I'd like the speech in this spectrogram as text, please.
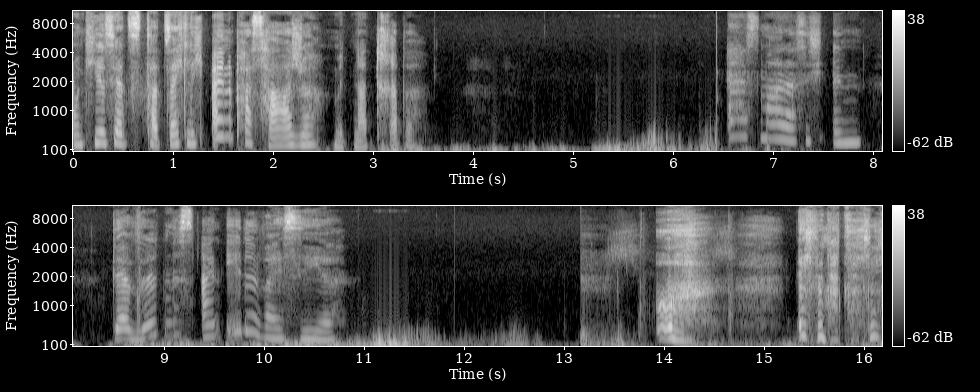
Und hier ist jetzt tatsächlich eine Passage mit einer Treppe. Erstmal, dass ich in der Wildnis ein Edelweiß sehe. Oh, ich bin tatsächlich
